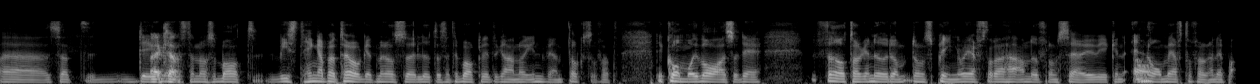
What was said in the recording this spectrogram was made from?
göra. Uh, så att det är nästan också bara att visst hänga på tåget men också luta sig tillbaka lite grann och invänta också för att det kommer ju vara alltså det företagen nu de, de springer efter det här nu för de ser ju vilken ja. enorm efterfrågan det är på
